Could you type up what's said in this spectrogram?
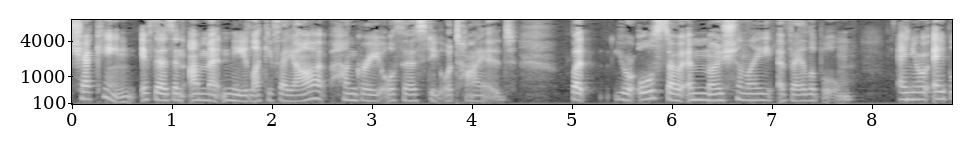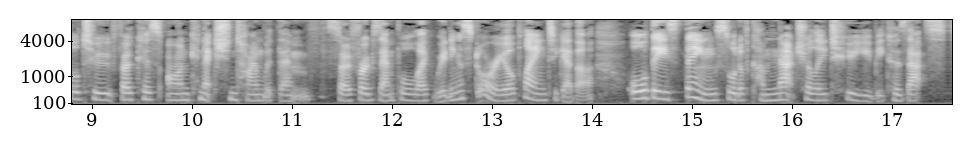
checking if there's an unmet need, like if they are hungry or thirsty or tired. But you're also emotionally available and you're able to focus on connection time with them. So, for example, like reading a story or playing together. All these things sort of come naturally to you because that's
